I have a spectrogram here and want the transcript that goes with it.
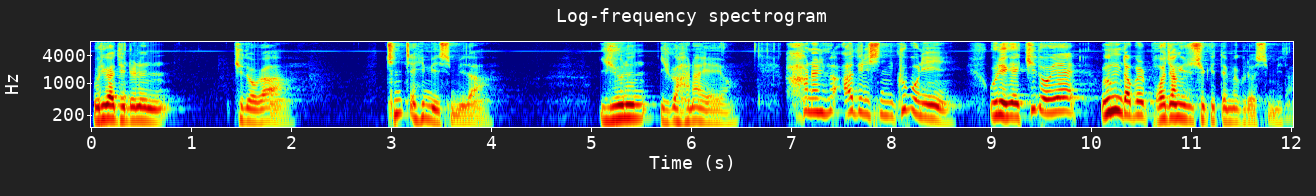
우리가 드리는 기도가 진짜 힘이 있습니다. 이유는 이거 하나예요. 하나님의 아들이신 그분이 우리에게 기도의 응답을 보장해 주셨기 때문에 그렇습니다.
